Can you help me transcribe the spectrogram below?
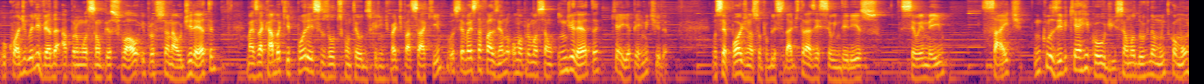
O código ele veda a promoção pessoal e profissional direta, mas acaba que por esses outros conteúdos que a gente vai te passar aqui, você vai estar fazendo uma promoção indireta que aí é permitida. Você pode na sua publicidade trazer seu endereço, seu e-mail, site, inclusive QR Code. Isso é uma dúvida muito comum.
